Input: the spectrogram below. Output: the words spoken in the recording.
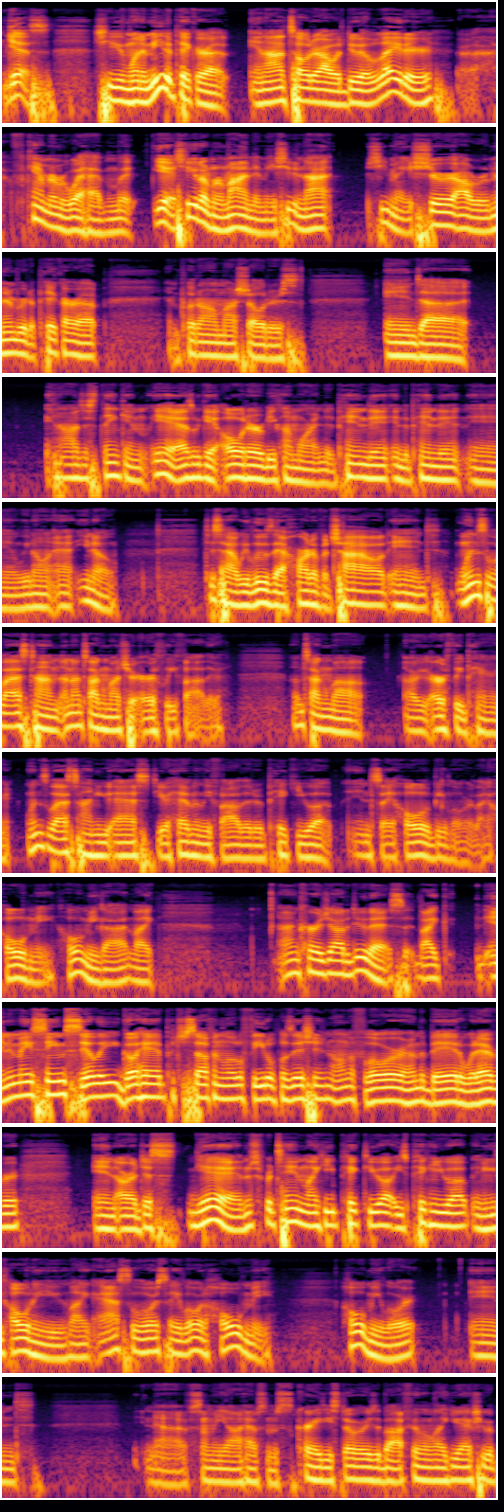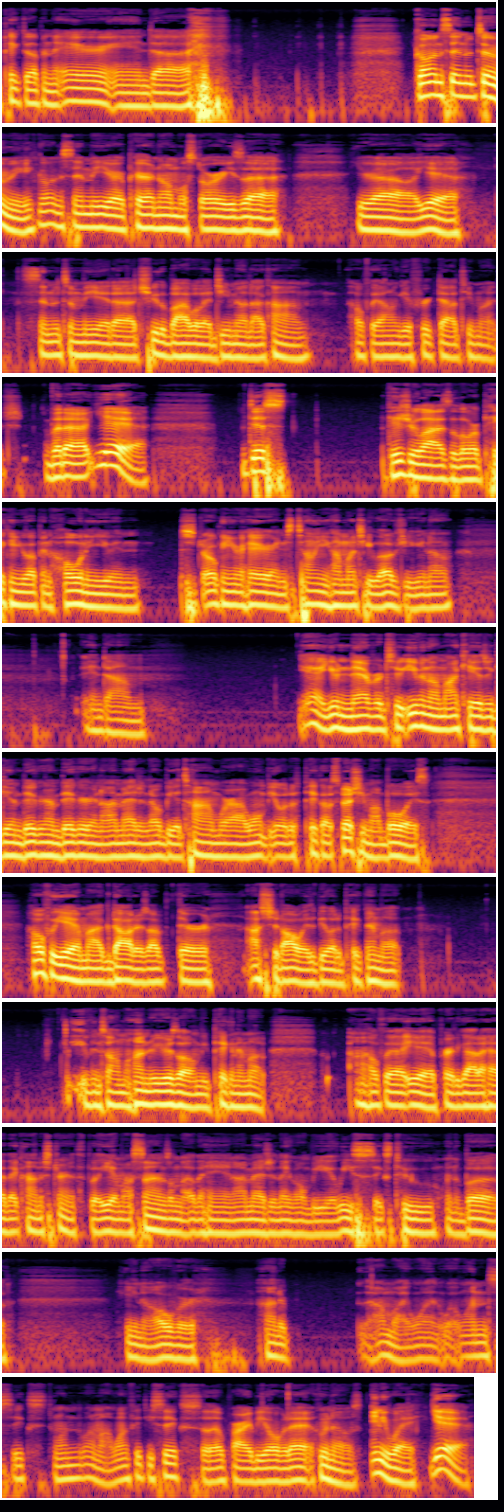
yes, she wanted me to pick her up. And I told her I would do it later. Uh, I can't remember what happened, but yeah, she up reminding me. She did not, she made sure I'll remember to pick her up and put her on my shoulders. And uh, you know, I was just thinking, yeah, as we get older, become more independent, independent, and we don't, act, you know, just how we lose that heart of a child. And when's the last time? I'm not talking about your earthly father. I'm talking about our earthly parent. when's the last time you asked your heavenly Father to pick you up and say, "Hold me, Lord, like hold me, hold me, God." Like I encourage y'all to do that. So, like, and it may seem silly. Go ahead, put yourself in a little fetal position on the floor or on the bed or whatever, and or just yeah, and just pretend like he picked you up. He's picking you up and he's holding you. Like ask the Lord, say, "Lord, hold me, hold me, Lord," and now, if some of y'all have some crazy stories about feeling like you actually were picked up in the air and uh, go and send them to me. Go and send me your paranormal stories. Uh, your, uh, yeah, send them to me at uh, chewthebible at gmail.com. Hopefully, I don't get freaked out too much. But uh, yeah, just visualize the Lord picking you up and holding you and stroking your hair and just telling you how much He loves you, you know? And, um, yeah, you're never too, even though my kids are getting bigger and bigger, and I imagine there'll be a time where I won't be able to pick up, especially my boys. Hopefully, yeah, my daughters, up there, I should always be able to pick them up. Even until I'm 100 years old, I'll be picking them up. Uh, hopefully, I, yeah, pray to God I have that kind of strength. But yeah, my sons, on the other hand, I imagine they're to be at least six two and above, you know, over 100 I'm like one what one six one what am I one fifty six? So they'll probably be over that. Who knows? Anyway, yeah.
